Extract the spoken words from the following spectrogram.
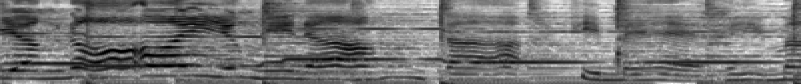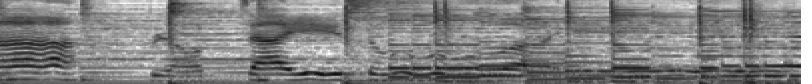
อย่างน้อยยังมีน้ำตาที่แม่ให้มา ปลอบใจตัวเอง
